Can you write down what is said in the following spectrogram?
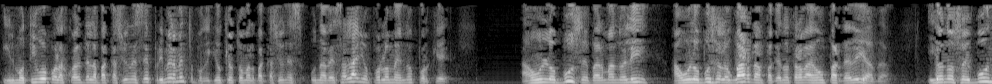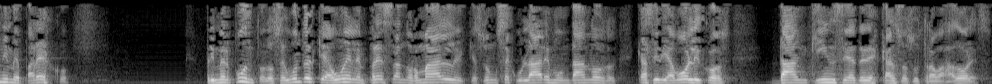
Y el motivo por el cual de las vacaciones es, primeramente, porque yo quiero tomar vacaciones una vez al año, por lo menos, porque aún los buses, hermano Eli, aún los buses los guardan para que no trabajen un par de días. Y yo no soy bus ni me parezco. Primer punto. Lo segundo es que aún en la empresa normal, que son seculares, mundanos, casi diabólicos, dan 15 días de descanso a sus trabajadores.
